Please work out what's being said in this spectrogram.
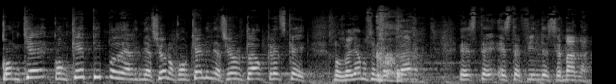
¿Con qué, ¿Con qué tipo de alineación o con qué alineación, Clau, crees que nos vayamos a encontrar este, este fin de semana?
